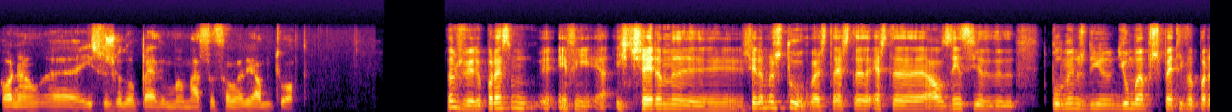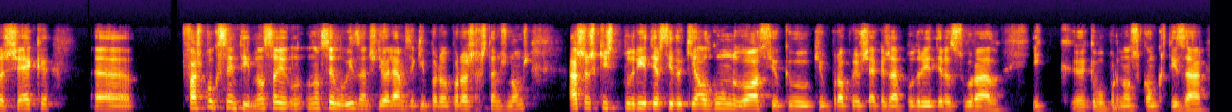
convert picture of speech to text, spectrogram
ou não, uh, e se o jogador pede uma massa salarial muito alta. Vamos ver, parece-me, enfim, isto cheira-me cheira-me esturro, esta, esta, esta ausência de, pelo menos de, de, uma perspectiva para a Checa. Uh, faz pouco sentido. Não sei, não sei, Luís, antes de olharmos aqui para, para os restantes nomes, achas que isto poderia ter sido aqui algum negócio que o, que o próprio Checa já poderia ter assegurado e que acabou por não se concretizar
